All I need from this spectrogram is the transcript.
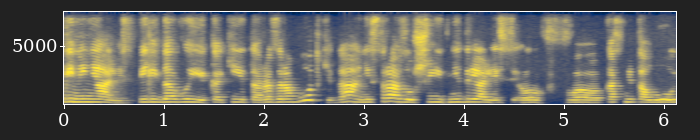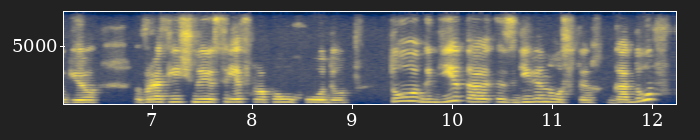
применялись передовые какие-то разработки, да, они сразу шли, внедрялись э, в косметологию, в различные средства по уходу, то где-то с 90-х годов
